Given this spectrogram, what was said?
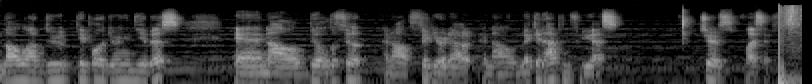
not a lot of do- people are doing in the Abyss and I'll build a fit and I'll figure it out and I'll make it happen for you guys. Cheers, fly safe.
